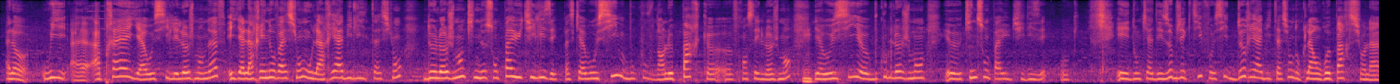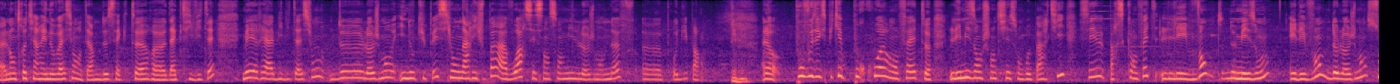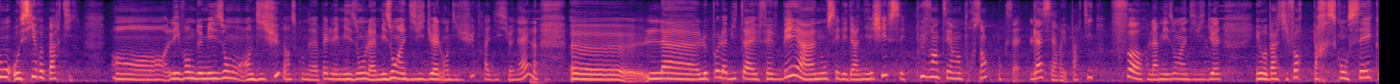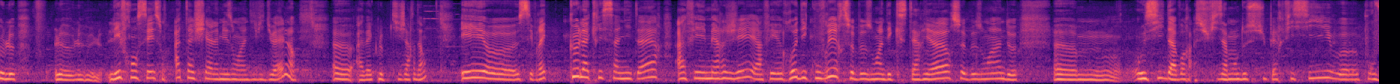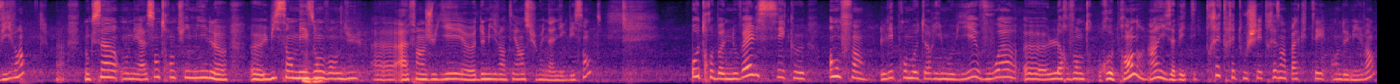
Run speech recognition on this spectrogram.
Alors oui, euh, après, il y a aussi les logements neufs et il y a la rénovation ou la réhabilitation de logements qui ne sont pas utilisés. Parce qu'il y a aussi beaucoup, dans le parc euh, français de logements, mmh. il y a aussi euh, beaucoup de logements qui ne sont pas utilisés. Et donc il y a des objectifs aussi de réhabilitation. Donc là, on repart sur l'entretien-rénovation en termes de secteur d'activité, mais réhabilitation de logements inoccupés si on n'arrive pas à avoir ces 500 000 logements neufs produits par an. Mhm. Alors, pour vous expliquer pourquoi en fait les mises en chantier sont reparties, c'est parce qu'en fait les ventes de maisons et les ventes de logements sont aussi reparties. Les ventes de maisons en diffus, hein, ce qu'on appelle les maisons, la maison individuelle en diffus traditionnelle. Euh, le pôle habitat FFB a annoncé les derniers chiffres, c'est plus 21%. Donc là, c'est reparti fort, la maison individuelle est reparti fort parce qu'on sait que le, les Français sont attachés à la maison individuelle euh, avec le petit jardin. Et euh, c'est vrai que la crise sanitaire a fait émerger et a fait redécouvrir ce besoin d'extérieur, ce besoin de, euh, aussi d'avoir suffisamment de superficie pour vivre. Donc ça, on est à 138 800 maisons mhm. vendues à fin juillet 2021 sur une année glissante. Autre bonne nouvelle, c'est que enfin les promoteurs immobiliers voient euh, leur vente reprendre. Hein. ils avaient été très très touchés, très impactés en 2020.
